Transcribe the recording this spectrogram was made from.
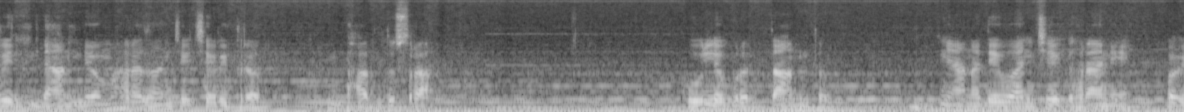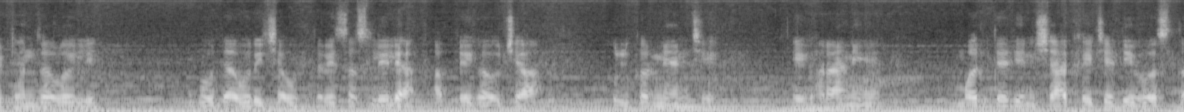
श्री ज्ञानदेव महाराजांचे चरित्र भाग दुसरा. कुलवृत्तांत. ज्ञानदेवांचे घराणे पैठणजवळील गोदावरीच्या उत्तरेस असलेल्या आपेगावच्या कुलकर्ण्यांचे. हे घराणे मध्यदिन शाखेचे देवस्थ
